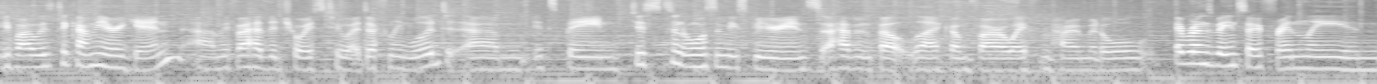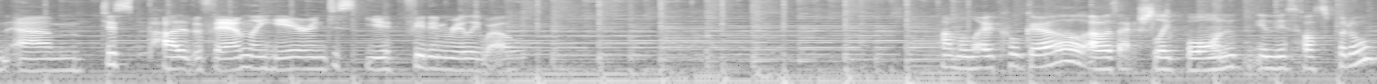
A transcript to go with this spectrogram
If I was to come here again, um, if I had the choice to, I definitely would. Um, it's been just an awesome experience. I haven't felt like I'm far away from home at all. Everyone's been so friendly and um, just part of the family here and just you fit in really well. I'm a local girl. I was actually born in this hospital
